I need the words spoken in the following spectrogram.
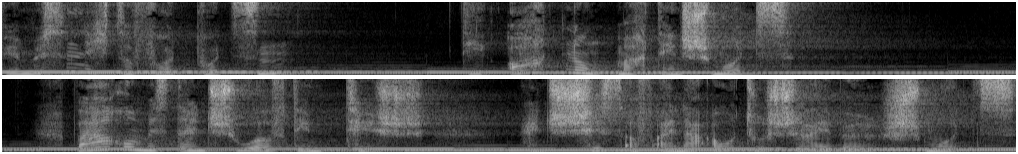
Wir müssen nicht sofort putzen. Die Ordnung macht den Schmutz. Warum ist ein Schuh auf dem Tisch, ein Schiss auf einer Autoscheibe Schmutz?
